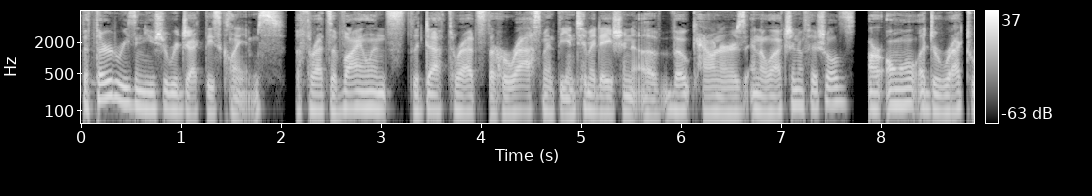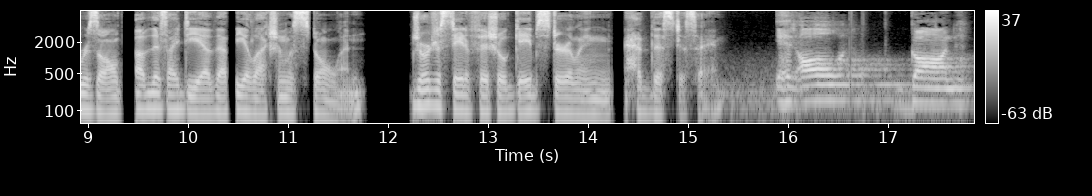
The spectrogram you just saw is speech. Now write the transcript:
the third reason you should reject these claims the threats of violence, the death threats, the harassment, the intimidation of vote counters and election officials are all a direct result of this idea that the election was stolen. Georgia state official Gabe Sterling had this to say it has all gone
